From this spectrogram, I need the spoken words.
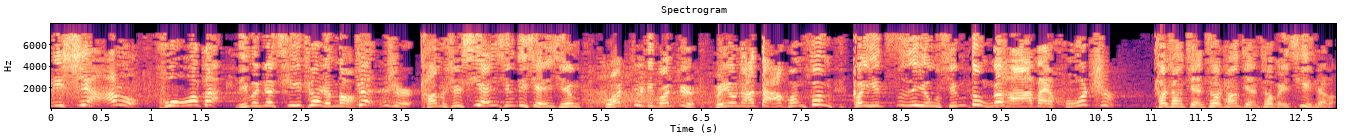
汽车人的下落何在？你问这汽车人吗？真是他们是限行的限行，管制的管制，唯有那大黄蜂可以自由行动啊！他在何处？他上检测厂检测尾气去了。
